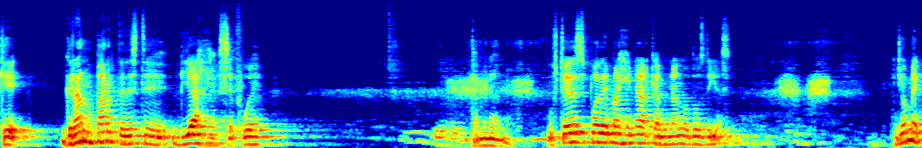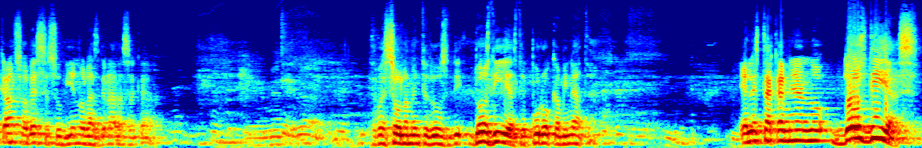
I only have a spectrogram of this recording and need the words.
que gran parte de este viaje se fue caminando. Ustedes pueden imaginar caminando dos días. Yo me canso a veces subiendo las gradas acá. Después solamente dos, dos días de puro caminata. Él está caminando dos días.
